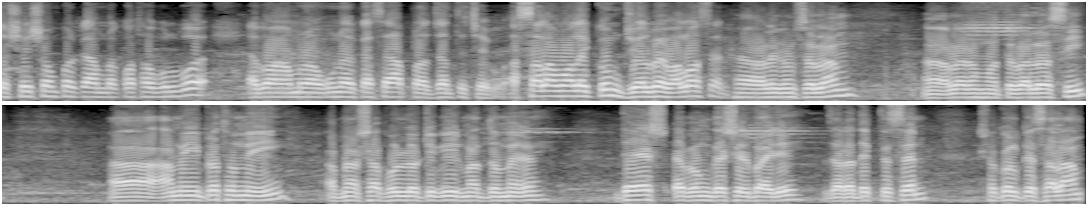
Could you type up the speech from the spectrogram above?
তো সেই সম্পর্কে আমরা কথা বলব এবং আমরা ওনার কাছে আপনার জানতে চাইব। আসসালামু আলাইকুম, জুয়েল ভাই ভালো আছেন? হ্যাঁ ওয়ালাইকুম সালাম। আল্লাহ রহমতে ভালো আছি। আমি প্রথমেই আপনার সাফল্য টিভির মাধ্যমে দেশ এবং দেশের বাইরে যারা দেখতেছেন, সকলকে সালাম।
